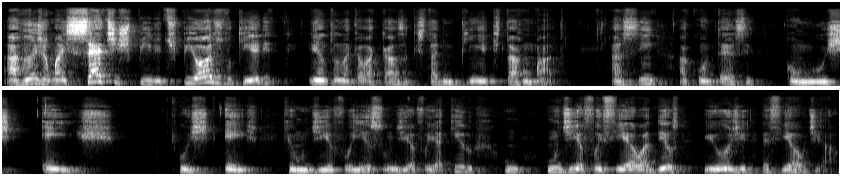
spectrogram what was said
Arranja mais sete espíritos piores do que ele, entram naquela casa que está limpinha, que está arrumada. Assim acontece com os ex. Os ex que um dia foi isso, um dia foi aquilo, um, um dia foi fiel a Deus e hoje é fiel ao diabo.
